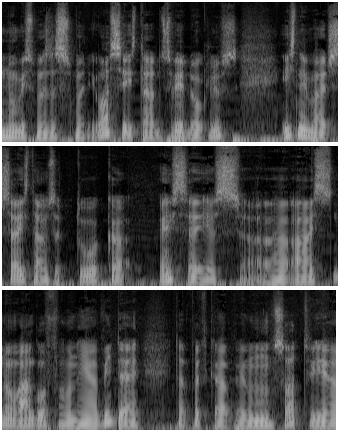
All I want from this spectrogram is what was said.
nu, vismaz esmu arī lasījis tādus viedokļus, īstenībā ir saistāms ar to, ka esejas AS, nu, anglofonajā vidē, tāpat kā pie mums Latvijā,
